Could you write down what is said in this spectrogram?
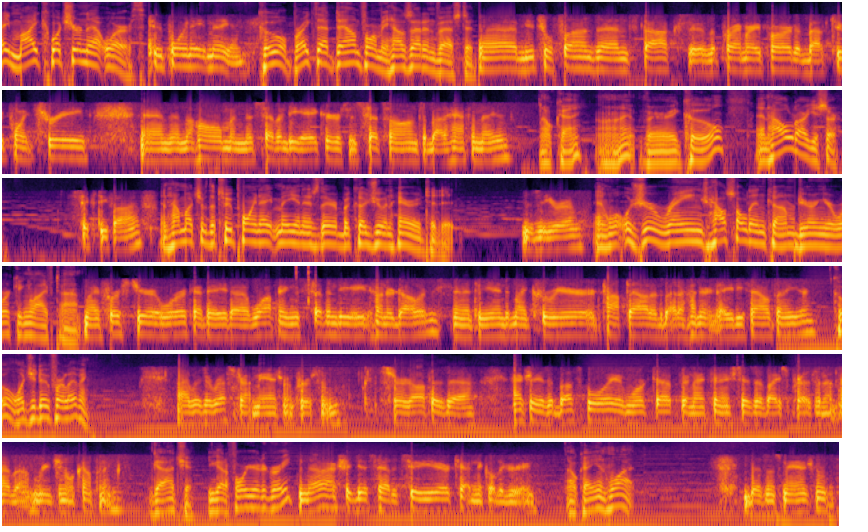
Hey, Mike, what's your net worth? 2.8 million. Cool. Break that down for me. How's that invested? Uh, mutual funds and stocks are the primary part, about 2.3, and then the home and the 70 acres it sits on is about a half a million. Okay. All right. Very cool. And how old are you, sir? 65. And how much of the 2.8 million is there because you inherited it? Zero. And what was your range household income during your working lifetime? My first year at work, I made a whopping $7,800, and at the end of my career, topped out at about 180,000 a year. Cool. What'd you do for a living? I was a restaurant management person. Started off as a actually as a busboy and worked up, and I finished as a vice president of a regional company. Gotcha. You got a four-year degree? No, I actually just had a two-year technical degree, Okay. In what? business management.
